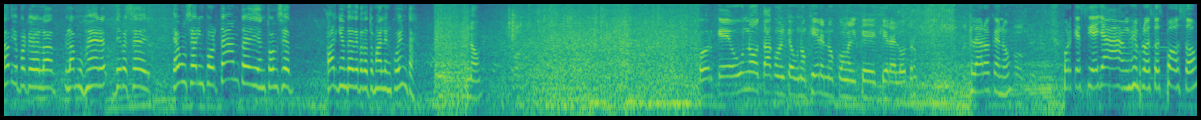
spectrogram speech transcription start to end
Adiós, porque la, la, mujer debe ser, es un ser importante y entonces alguien debe de tomarla en cuenta. No. Porque uno está con el que uno quiere, no con el que quiera el otro. Claro que no. Porque si ella, por ejemplo, es su esposo,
